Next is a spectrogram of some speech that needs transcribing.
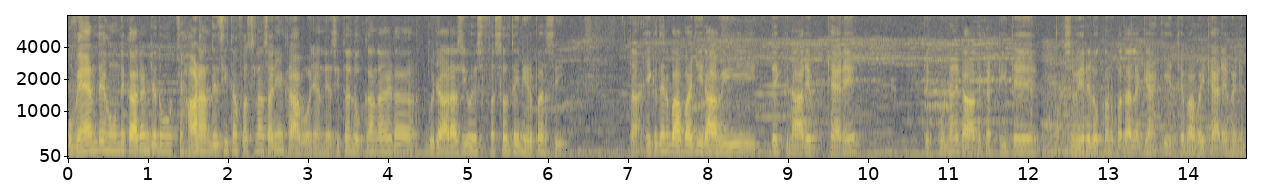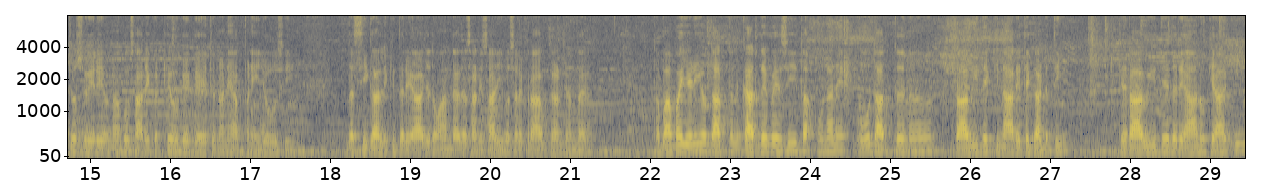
ਉਹ ਵਹਿਣ ਦੇ ਹੋਣ ਦੇ ਕਾਰਨ ਜਦੋਂ ਉਹ ਹੜ੍ਹ ਆਉਂਦੇ ਸੀ ਤਾਂ ਫਸਲਾਂ ਸਾਰੀਆਂ ਖਰਾਬ ਹੋ ਜਾਂਦੀਆਂ ਸੀ ਤਾਂ ਲੋਕਾਂ ਦਾ ਜਿਹੜਾ ਗੁਜ਼ਾਰਾ ਸੀ ਉਹ ਇਸ ਫਸਲ ਤੇ ਨਿਰਭਰ ਸੀ। ਤਾਂ ਇੱਕ ਦਿਨ ਬਾਬਾ ਜੀ ਰਾਵੀ ਦੇ ਕਿਨਾਰੇ ਠਹਿਰੇ ਤੇ ਉਹਨਾਂ ਨੇ ਰਾਤ ਕੱਟੀ ਤੇ ਸਵੇਰੇ ਲੋਕਾਂ ਨੂੰ ਪਤਾ ਲੱਗਿਆ ਕਿ ਇੱਥੇ ਬਾਬਾ ਜੀ ਠਹਿਰੇ ਹੋਏ ਨੇ ਤੇ ਸਵੇਰੇ ਉਹਨਾਂ ਕੋਲ ਸਾਰੇ ਇਕੱਠੇ ਹੋ ਕੇ ਗਏ ਤੇ ਉਹਨਾਂ ਨੇ ਆਪਣੀ ਜੋ ਸੀ ਦੱਸੀ ਗੱਲ ਕਿ ਦਰਿਆ ਜਦੋਂ ਆਂਦਾ ਤਾਂ ਸਾਡੀ ਸਾਰੀ ਫਸਲ ਖਰਾਬ ਕਰ ਜਾਂਦਾ ਹੈ। ਤਾਂ ਬਾਬਾ ਜੀ ਜਿਹੜੀ ਉਹ ਦਾਤਨ ਕਰਦੇ ਪਏ ਸੀ ਤਾਂ ਉਹਨਾਂ ਨੇ ਉਹ ਦਾਤਨ ਰਾਵੀ ਦੇ ਕਿਨਾਰੇ ਤੇ ਗੱਡਤੀ ਤੇ ਰਾਵੀ ਦੇ ਦਰਿਆ ਨੂੰ ਕਿਹਾ ਕਿ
